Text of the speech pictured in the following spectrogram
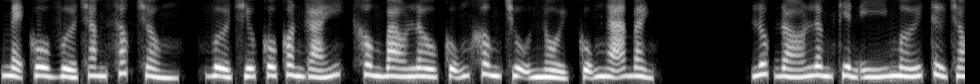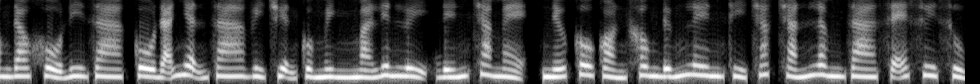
mẹ cô vừa chăm sóc chồng, vừa chiếu cố con gái, không bao lâu cũng không trụ nổi cũng ngã bệnh. Lúc đó Lâm Thiên Ý mới từ trong đau khổ đi ra, cô đã nhận ra vì chuyện của mình mà liên lụy đến cha mẹ, nếu cô còn không đứng lên thì chắc chắn Lâm gia sẽ suy sụp.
